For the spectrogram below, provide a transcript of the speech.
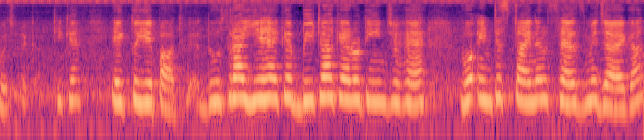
हो जाएगा। ठीक है? एक तो ये पाथवे दूसरा ये है कि बीटा कैरोटीन जो है, वो इंटेस्टाइनल सेल्स में जाएगा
